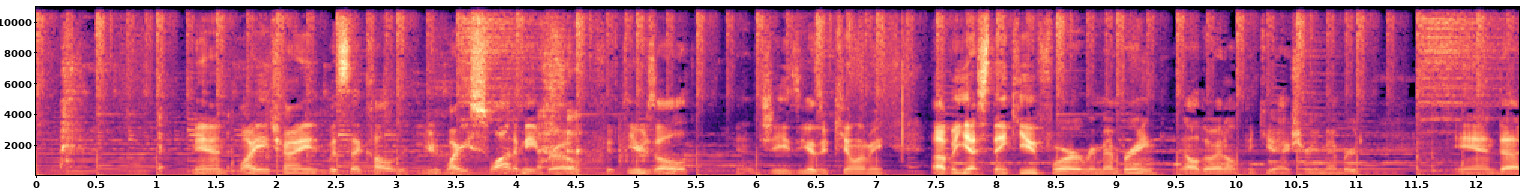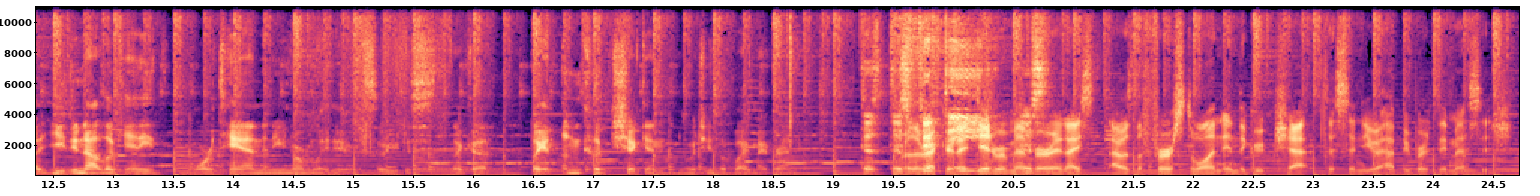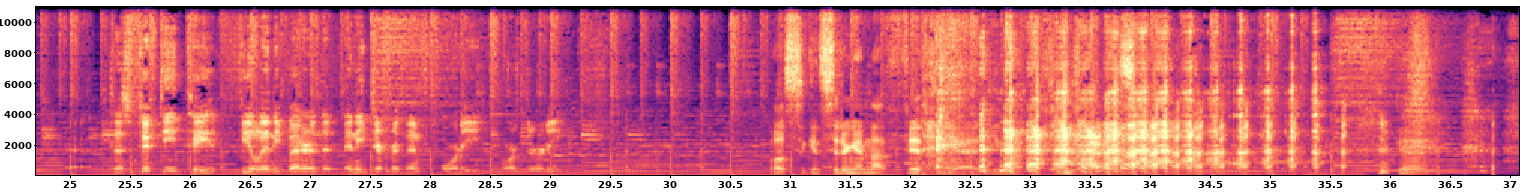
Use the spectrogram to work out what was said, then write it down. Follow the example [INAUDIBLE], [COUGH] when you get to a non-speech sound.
[LAUGHS] Man, why are you trying? What's that called? Why are you swatting me, bro? [LAUGHS] 50 years old? Yeah, you guys are killing me. Uh, but yes, thank you for remembering, although I don't think you actually remembered. And uh, you do not look any more tan than you normally do. So you're just like a like an uncooked chicken, which you look like, my friend. Does, does For the 50, record, I did remember, Does, and I, I was the first one in the group chat to send you a happy birthday message. does 50 ta feel any better than any different than 40 or 30? Well, so considering I'm not 50 yet, you know, if guys. [LAUGHS]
